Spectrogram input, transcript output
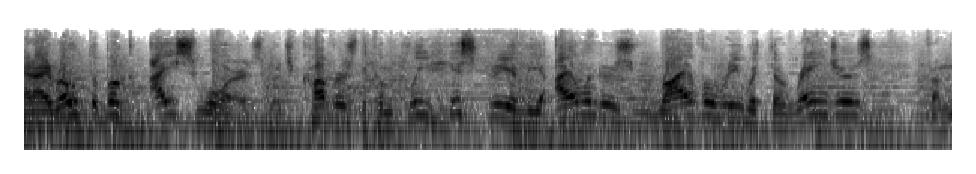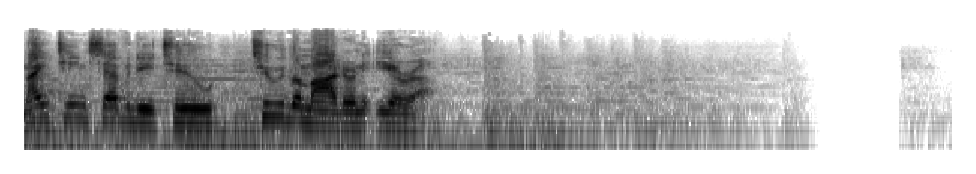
and I wrote the book Ice Wars, which covers the complete history of the Islanders' rivalry with the Rangers from 1972 to the modern era.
